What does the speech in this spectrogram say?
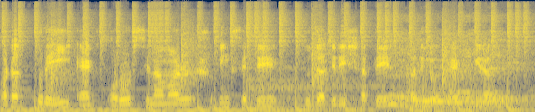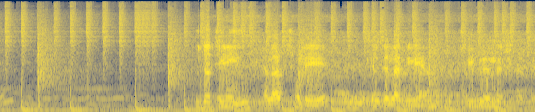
হঠাৎ করেই এক হরর সিনেমার শুটিং সেটে তুজাচিরির সাথে ধরা দিল এক বিড়াল। তুজাচিরিও খেলার ছলে খেলতে লাগলেন সেই বিড়ালের সাথে।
